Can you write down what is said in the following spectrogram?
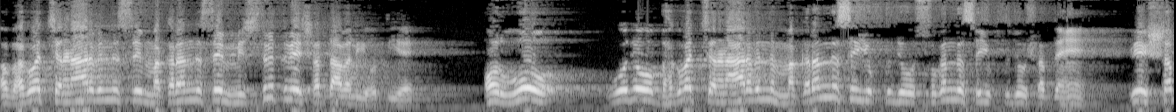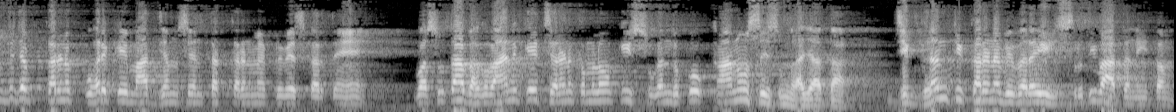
और भगवत चरणारविंद से मकरंद से मिश्रित वे शब्दावली होती है। और वो वो जो भगवत चरणारविंद मकरंद से युक्त जो सुगंध से युक्त जो शब्द हैं, वे शब्द जब कर्ण कुहर के माध्यम से अंतकरण में प्रवेश करते हैं, वसुता भगवान के चरण कमलों की सुगंध को कानों से सूंघा जाता। जिघ्रंति कर्ण विवरई श्रुति बात नीतम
